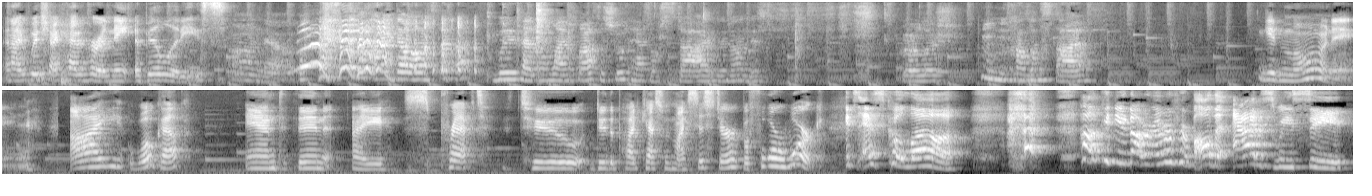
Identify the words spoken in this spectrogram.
and I wish I had her innate abilities. Oh no. I don't. We had online classes should have some style, you know, this girlish Kazakh style. Good morning. I woke up and then I prepped to do the podcast with my sister before work. It's Escola! How can you not remember from all the ads we see?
